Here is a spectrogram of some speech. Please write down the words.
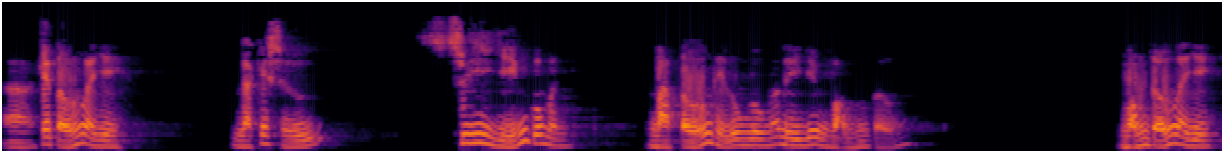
À, cái tưởng là gì? Là cái sự suy diễn của mình. Mà tưởng thì luôn luôn nó đi với vọng tưởng. Vọng tưởng là gì?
